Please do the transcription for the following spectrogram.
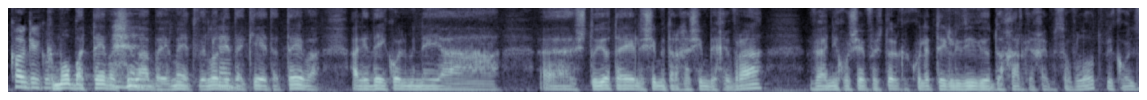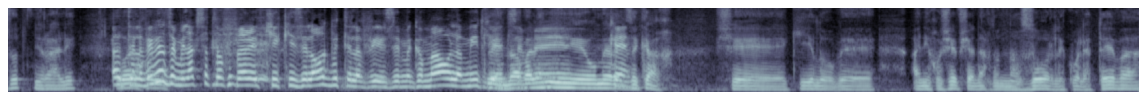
כל גלגול. כמו בטבע שלה באמת, ולא כן. לדכא את הטבע על ידי כל מיני השטויות האלה שמתרחשים בחברה, ואני חושב שכל הטלוויזיות אחר כך הן סובלות, בכל זאת, נראה לי. לא תל יכול- אביב זה מילה קצת לא פיירית, כי, זה לא רק בתל אביב, זה מגמה עולמית כן, בעצם. לא, אבל אה, אני אומר כן. את זה כך, שכאילו, אני חושב שאנחנו נחזור לכל הטבע,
